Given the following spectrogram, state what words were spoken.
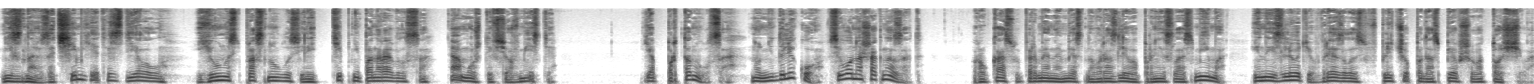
Не знаю, зачем я это сделал. Юность проснулась или тип не понравился, а может и все вместе. Я портанулся, но недалеко, всего на шаг назад. Рука супермена местного разлива пронеслась мимо и на излете врезалась в плечо подоспевшего тощего.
